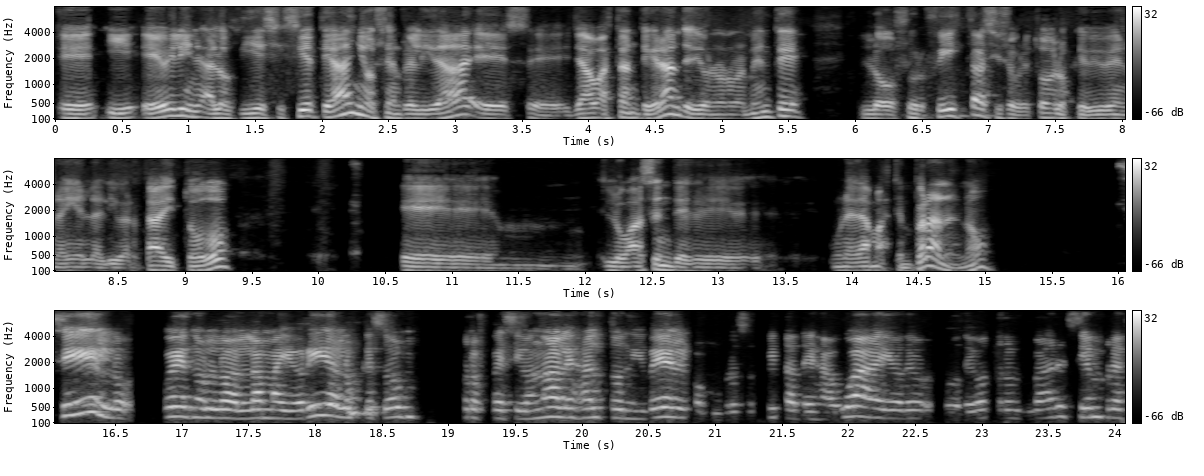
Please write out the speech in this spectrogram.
Eh, y Evelyn, a los 17 años, en realidad es eh, ya bastante grande. Digo, normalmente los surfistas y sobre todo los que viven ahí en la libertad y todo, eh, lo hacen desde una edad más temprana, ¿no? Sí, lo, bueno, la, mayoría, los que son profesionales alto nivel, como los surfistas de Hawái o de otros lugares, siempre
